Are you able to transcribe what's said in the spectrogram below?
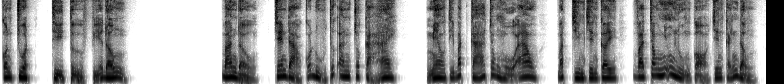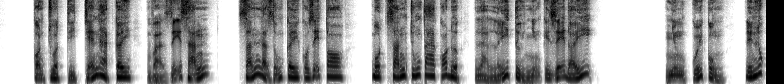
còn chuột thì từ phía đông. Ban đầu, trên đảo có đủ thức ăn cho cả hai. Mèo thì bắt cá trong hồ ao, bắt chim trên cây và trong những lùm cỏ trên cánh đồng. Còn chuột thì chén hạt cây và dễ sắn. Sắn là giống cây có rễ to. Bột sắn chúng ta có được là lấy từ những cái rễ đấy. Nhưng cuối cùng, đến lúc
